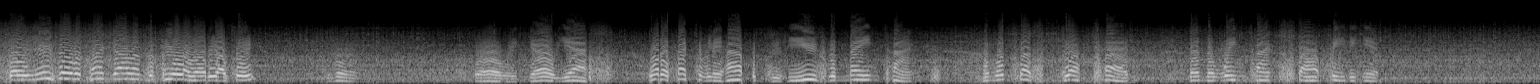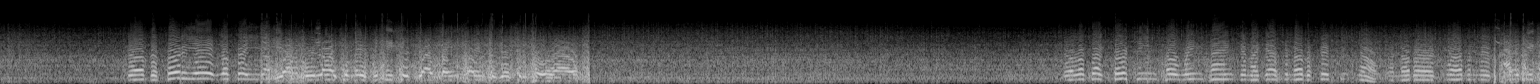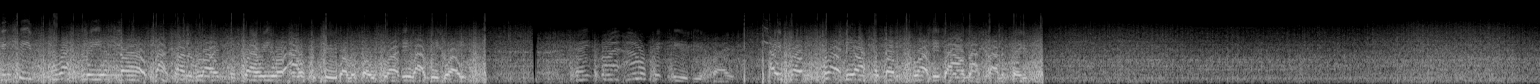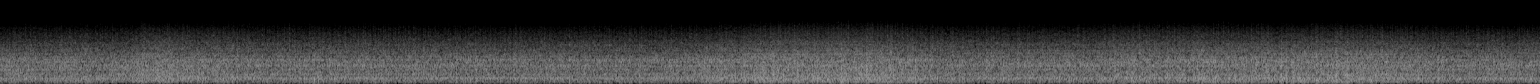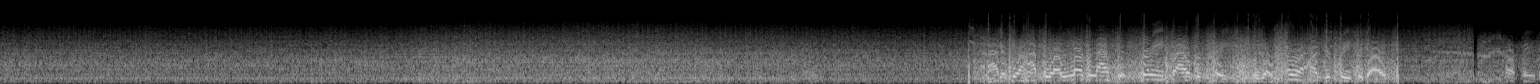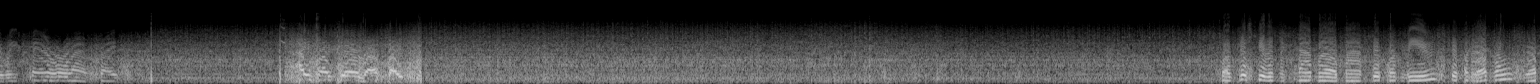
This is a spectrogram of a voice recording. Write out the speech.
So we used over 10 gallons of fuel already, I see. there we go, yes. What effectively happens is you use the main tank, and once that's struck 10, then the wing tanks start feeding in. So the 38, looks like you got... Yes, we like to move you could uh, maintain position for a while. So it looks like 13 per wing tank, and I guess another 15, no, another 12 in this. And if you can keep roughly in uh, that kind of line to vary your altitude ever so slightly, that'd be great. Hey, from slightly up and then slightly down, that kind of thing. And if you're happy, we're level out at 3,000 feet. We've got 400 feet to go. Copy, do we clear all airspace? Hey, clear of airspace. So I've just given the camera man different views, different levels. Yep.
